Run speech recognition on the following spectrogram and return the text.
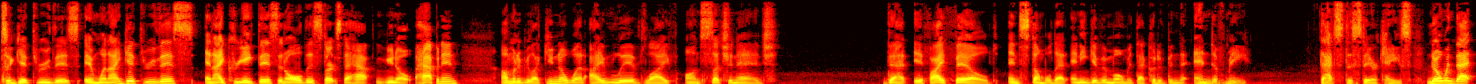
to get through this. And when I get through this and I create this and all this starts to happen, you know, happening, I'm to be like, you know what? I lived life on such an edge that if I failed and stumbled at any given moment, that could have been the end of me. That's the staircase. Knowing that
